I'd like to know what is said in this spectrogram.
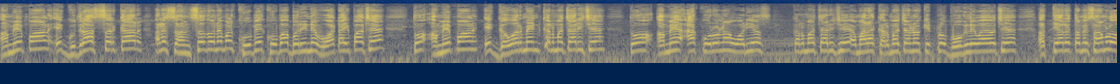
અમે પણ એક ગુજરાત સરકાર અને સાંસદોને પણ ખોબે ખોબા ભરીને વોટ આપ્યા છે. તો અમે પણ એક ગવર્મેન્ટ કર્મચારી છે. તો અમે આ કોરોના વોરિયર્સ કર્મચારી છે અમારા કર્મચારીનો કેટલો ભોગ લેવાયો છે. અત્યારે તમે સાંભળો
